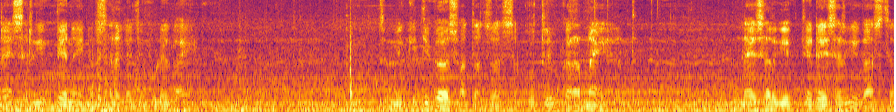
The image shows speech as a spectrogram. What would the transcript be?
नैसर्गिक देणं आहे निसर्गाच्या पुढे काय? तुम्ही किती ग स्वतःचं असं कृत्रिम करा नाही. नैसर्गिक ते नैसर्गिक असतं.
